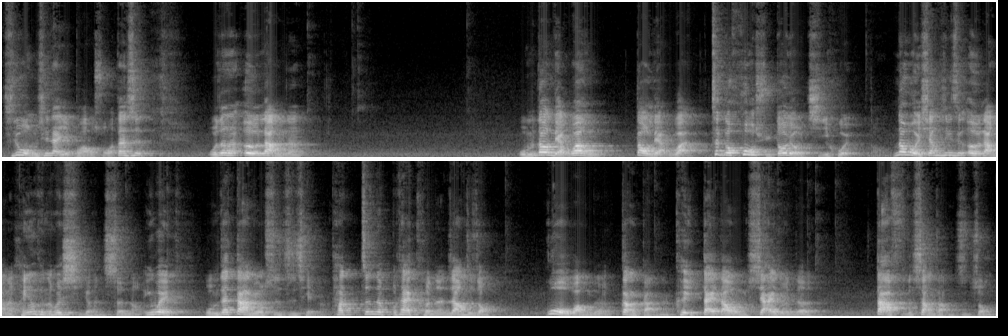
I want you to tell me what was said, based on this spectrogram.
其实我们现在也不好说。但是我认为二浪呢，我们到两万五到两万，这个或许都有机会。那我也相信这个二浪呢，很有可能会洗得很深哦，因为我们在大牛市之前呢，它真的不太可能让这种。过往的杠杆呢，可以带到我们下一轮的大幅的上涨之中。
